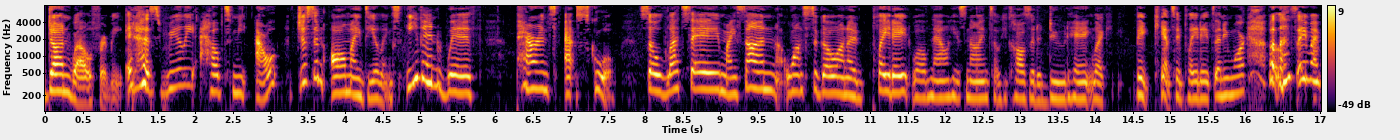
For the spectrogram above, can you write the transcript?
done well for me. It has really helped me out just in all my dealings, even with parents at school. So let's say my son wants to go on a play date. Well, now he's nine, so he calls it a dude hang. Like they can't say play dates anymore. But let's say my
